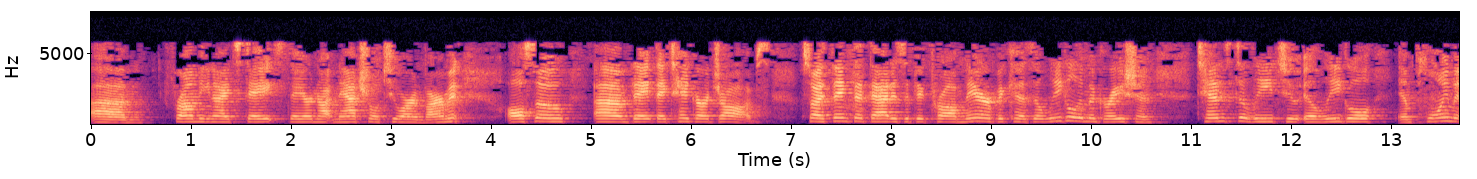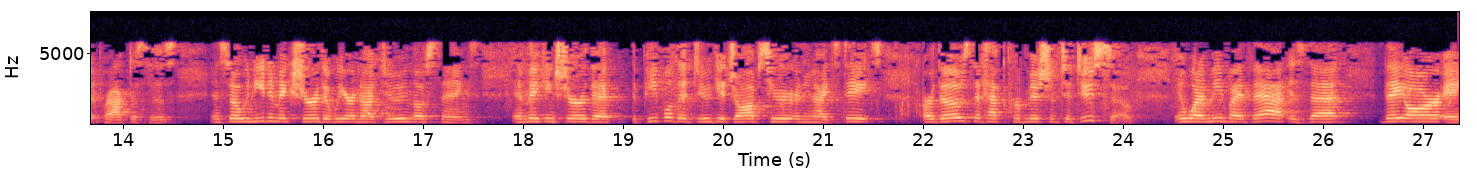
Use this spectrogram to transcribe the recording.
um, from the United States. They are not natural to our environment. Also, um, they, they take our jobs. So I think that that is a big problem there because illegal immigration tends to lead to illegal employment practices. And so we need to make sure that we are not doing those things and making sure that the people that do get jobs here in the United States are those that have permission to do so. And what I mean by that is that they are a,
